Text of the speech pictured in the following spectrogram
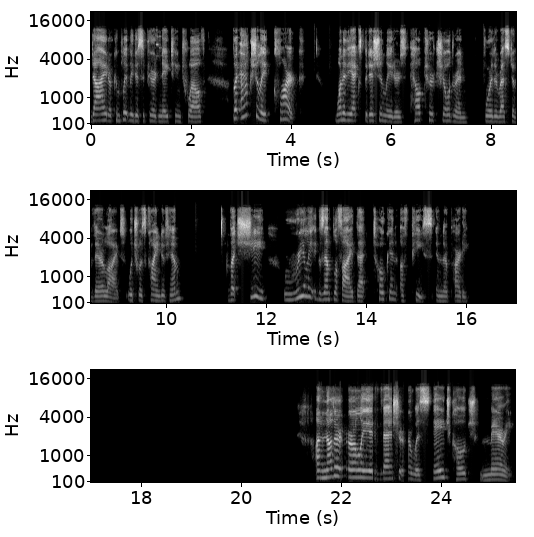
died or completely disappeared in 1812. But actually, Clark, one of the expedition leaders, helped her children for the rest of their lives, which was kind of him. But she really exemplified that token of peace in their party. Another early adventurer was Stagecoach Mary.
